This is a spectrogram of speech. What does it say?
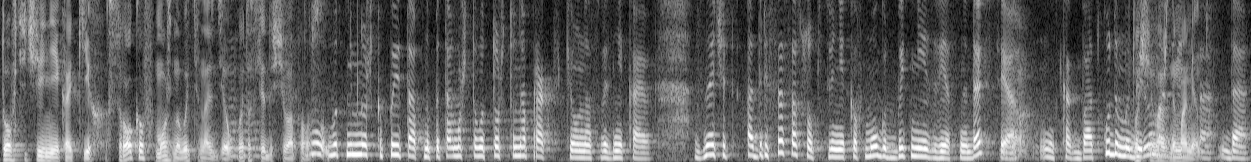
то в течение каких сроков можно выйти на сделку? Угу. Это следующий вопрос. Ну, вот немножко поэтапно, потому что вот то, что на практике у нас возникают. Значит, адреса сособственников могут быть неизвестны, да, все? Да. Как бы откуда мы Очень берем Очень важный адреса? момент. Да.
